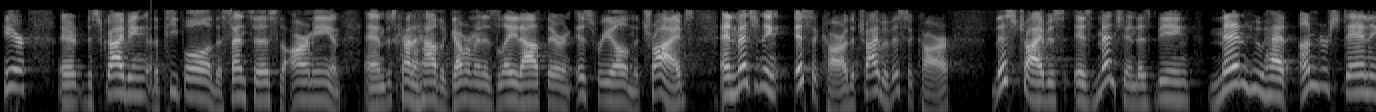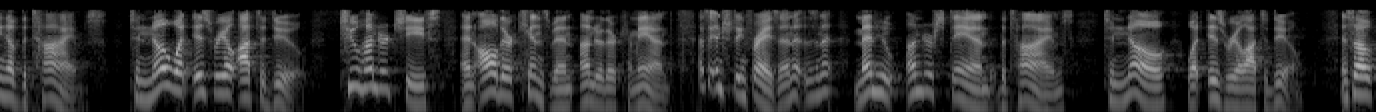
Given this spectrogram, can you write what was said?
Here, they're describing the people, the census, the army, and, and just kind of how the government is laid out there in Israel and the tribes. And mentioning Issachar, the tribe of Issachar, this tribe is, is mentioned as being men who had understanding of the times, to know what Israel ought to do. 200 chiefs and all their kinsmen under their command. That's an interesting phrase, isn't it? Isn't it? Men who understand the times to know what Israel ought to do. And so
